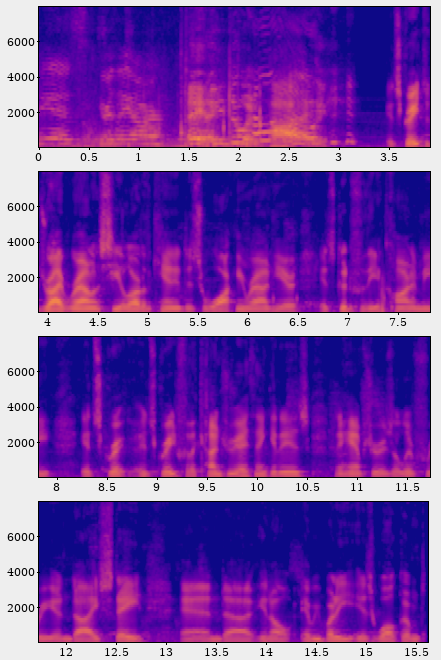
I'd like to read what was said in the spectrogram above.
he is. Here they are. Hey, how you doing? Hi. It's great to drive around and see a lot of the candidates walking around here. It's good for the economy. It's great. It's great for the country. I think it is. New Hampshire is a live free and die state, and uh, you know everybody is welcomed.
